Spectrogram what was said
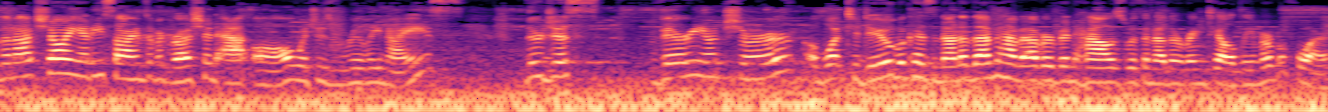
They're not showing any signs of aggression at all, which is really nice. They're just very unsure of what to do because none of them have ever been housed with another ring-tailed lemur before.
